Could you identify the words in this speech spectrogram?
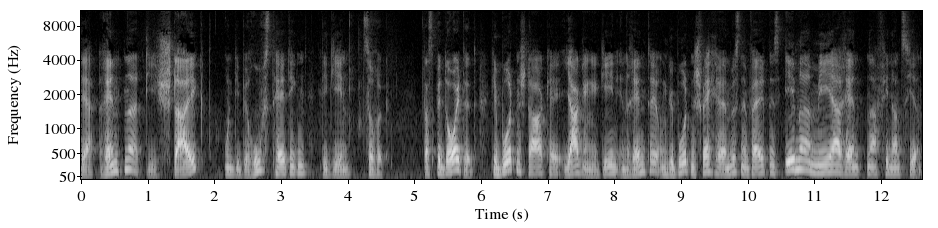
der Rentner, die steigt und die Berufstätigen, die gehen zurück. Das bedeutet, geburtenstarke Jahrgänge gehen in Rente und geburtenschwächere müssen im Verhältnis immer mehr Rentner finanzieren.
